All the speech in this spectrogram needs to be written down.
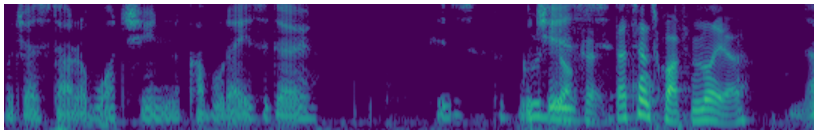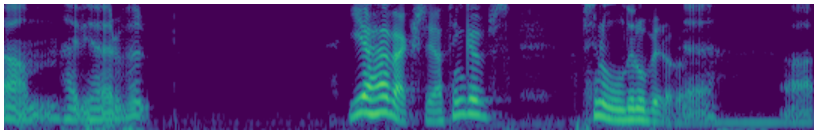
which I started watching a couple days ago, Good which Doctor. is that sounds quite familiar. um, have you heard of it? Yeah, I have actually. I think I've I've seen a little bit of it. Yeah. Uh,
